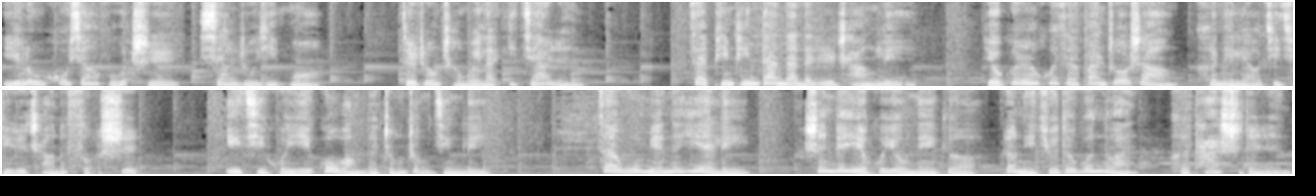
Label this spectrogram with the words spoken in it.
一路互相扶持，相濡以沫，最终成为了一家人。在平平淡淡的日常里，有个人会在饭桌上和你聊几句日常的琐事，一起回忆过往的种种经历。在无眠的夜里，身边也会有那个让你觉得温暖和踏实的人，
